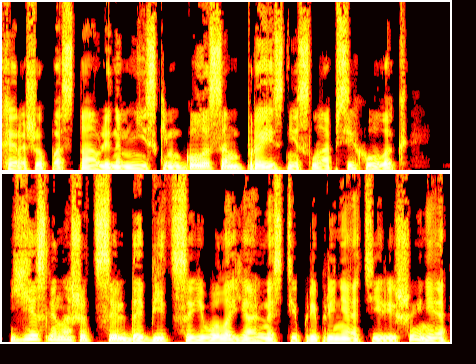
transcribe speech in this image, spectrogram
хорошо поставленным низким голосом произнесла психолог. Если наша цель добиться его лояльности при принятии решения,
